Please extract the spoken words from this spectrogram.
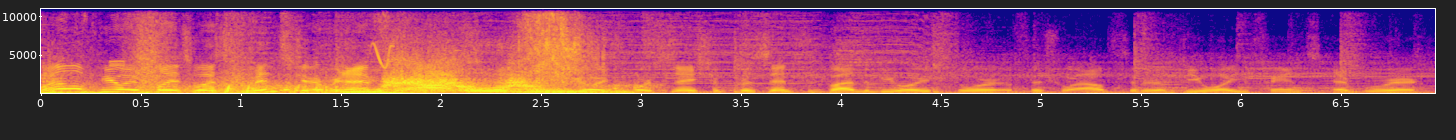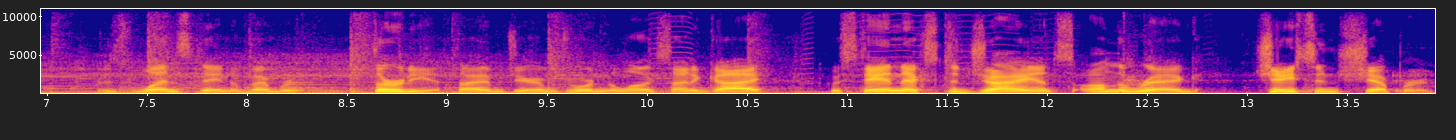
Well, if BYU plays Westminster every night, perhaps. BYU Sports Nation presented by the BYU Store, official outfitter of BYU fans everywhere. It is Wednesday, November 30th. I am Jarom Jordan alongside a guy who stands next to giants on the reg, Jason Shepard.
